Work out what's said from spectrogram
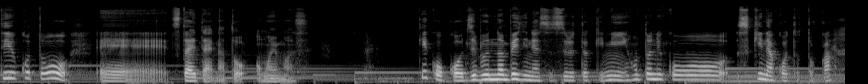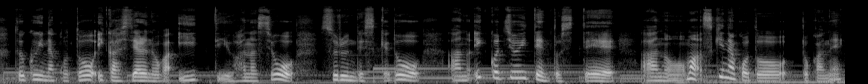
ていうことを、えー、伝えたいなと思います。結構こう自分のビジネスするときに本当にこう好きなこととか得意なことを活かしてやるのがいいっていう話をするんですけどあの一個注意点としてあの、まあ、好きなこととかね、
